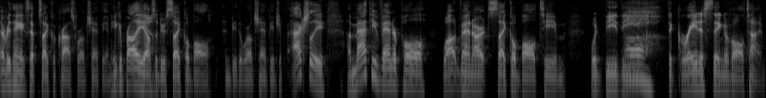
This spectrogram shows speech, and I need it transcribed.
everything except cyclocross world champion. He could probably also do cycle ball and be the world championship. Actually, a Mathieu van der Poel, Wout Van Aert cycle ball team would be the Ugh. the greatest thing of all time.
